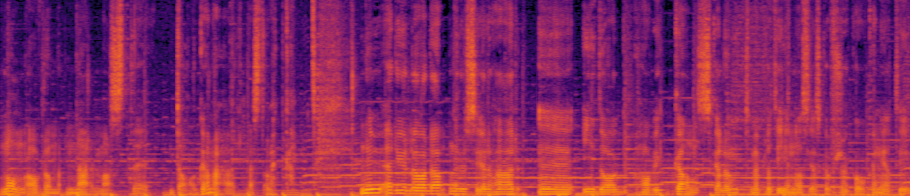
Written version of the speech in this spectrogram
någon av de närmaste dagarna här nästa vecka. Nu är det ju lördag när du ser det här. Eh, idag har vi ganska lugnt med platina så jag ska försöka åka ner till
